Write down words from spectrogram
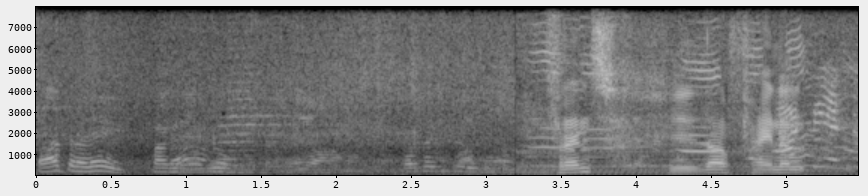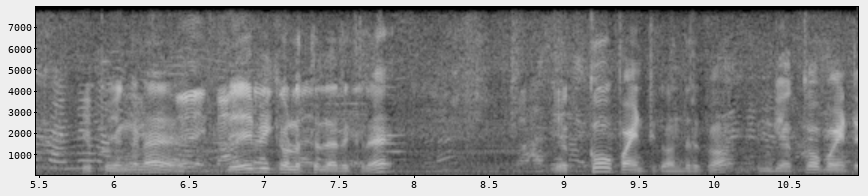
பாத்திரடே ஃப்ரெண்ட்ஸ் இதுதான் ஃபைனல் இப்போ எங்கன்னா தேவி குளத்தில் இருக்கிற எக்கோ பாயிண்ட்டுக்கு வந்திருக்கோம். இங்கே எக்கோ பாயிண்ட்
